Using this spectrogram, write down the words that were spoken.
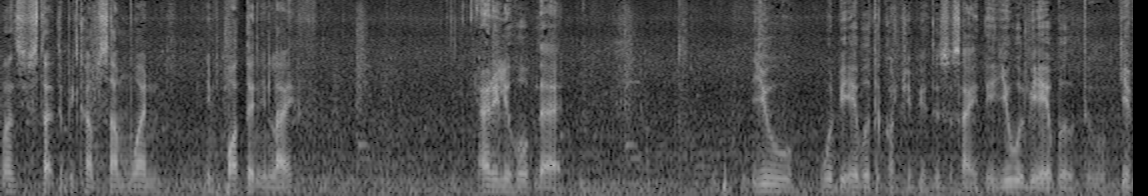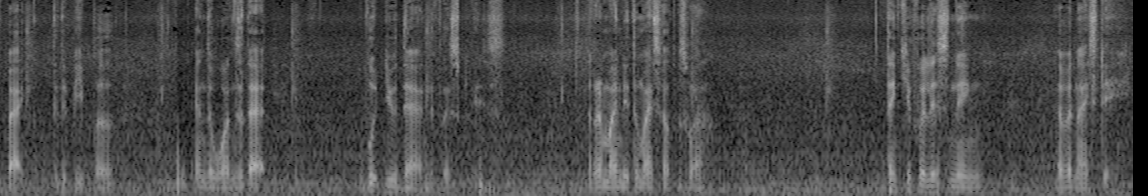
once you start to become someone important in life, I really hope that you would be able to contribute to society. You would be able to give back to the people and the ones that put you there in the first place. A reminder to myself as well. Thank you for listening. Have a nice day.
